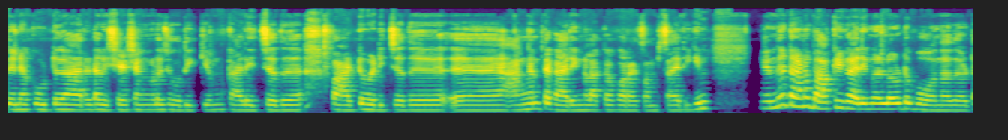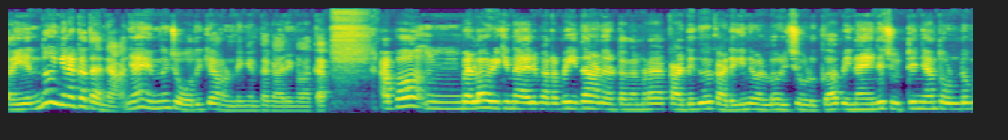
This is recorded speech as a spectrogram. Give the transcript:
പിന്നെ കൂട്ടുകാരുടെ വിശേഷങ്ങൾ ചോദിക്കും. കളിച്ചത് പാട്ട് പഠിച്ചത് അങ്ങനത്തെ കാര്യങ്ങളൊക്കെ കുറേ സംസാരിക്കും. എന്നിട്ടാണ് ബാക്കി കാര്യങ്ങളിലോട്ട് പോകുന്നത് കേട്ടോ. എന്നും ഇങ്ങനെയൊക്കെ തന്നെ. ഞാൻ എന്നും ചോദിക്കാറുണ്ട് ഇങ്ങനത്തെ കാര്യങ്ങളൊക്കെ. അപ്പോൾ വെള്ളം ഒഴിക്കുന്ന കാര്യം പറഞ്ഞപ്പോൾ ഇതാണ് കേട്ടോ നമ്മുടെ കടുക് കടുകിന് വെള്ളം ഒഴിച്ചു കൊടുക്കുക. പിന്നെ അതിന്റെ ചുറ്റും ഞാൻ തൊണ്ടും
